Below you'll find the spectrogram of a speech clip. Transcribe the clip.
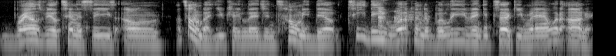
Brownsville, Tennessee's own. I'm talking about UK legend Tony Delk. TD, welcome to Believe in Kentucky, man. What an honor.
